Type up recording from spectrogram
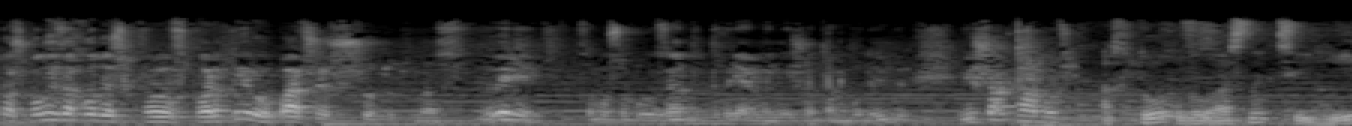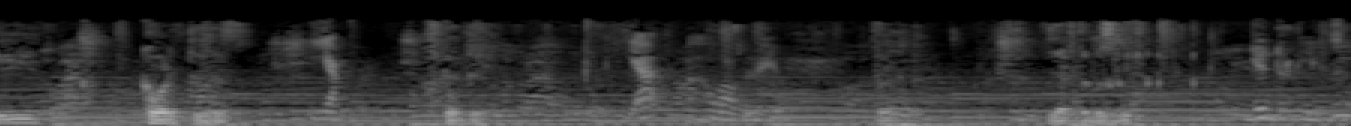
Тож, коли заходиш в, квартиру, бачиш, що тут у нас двері, само собою, за дверями ніша там буде вішак, мабуть. А хто власник цієї квартири? Я. Хто ти? Я главная. Так. Як тебе звуть? Лиза.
